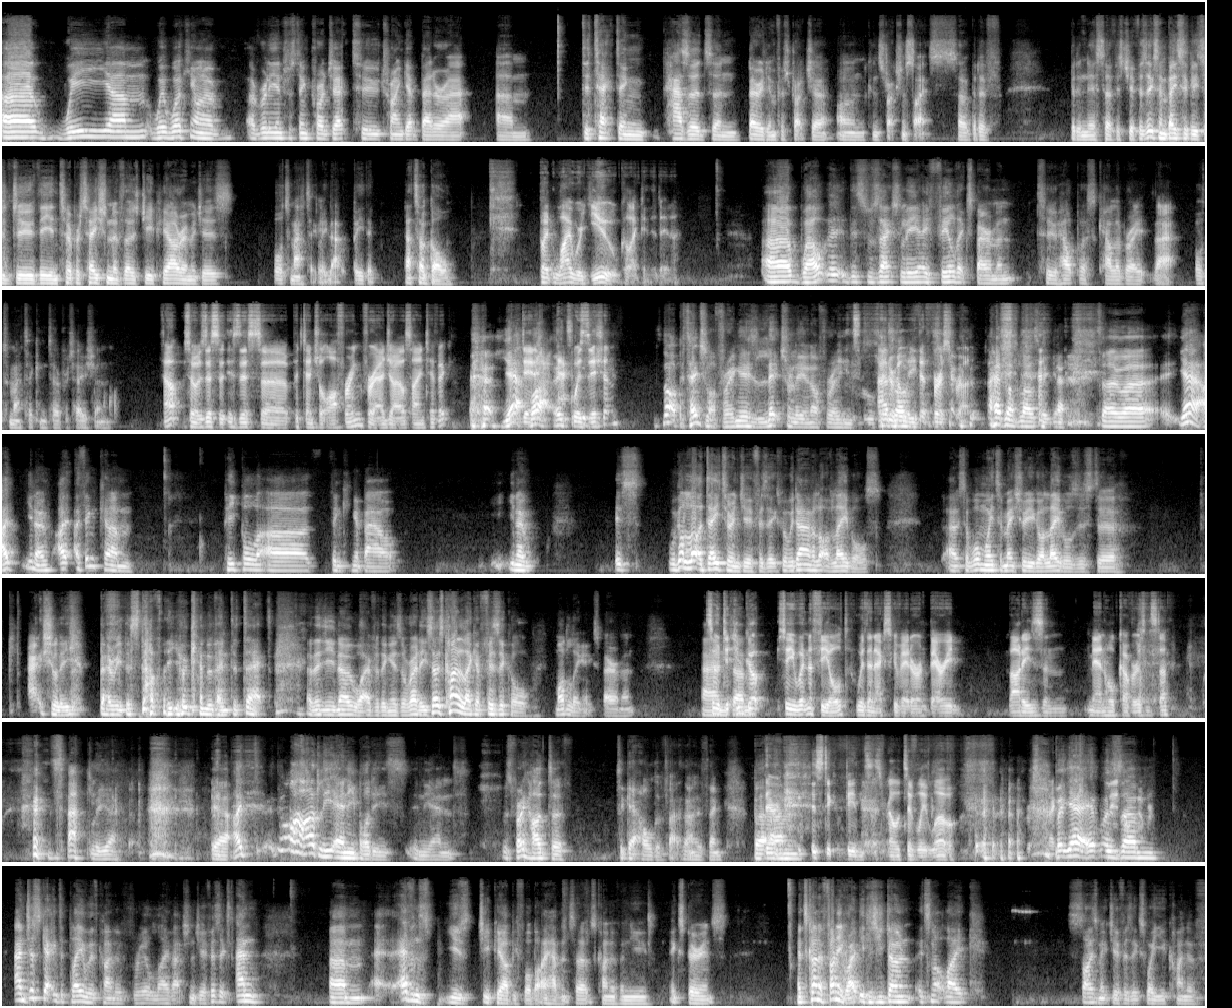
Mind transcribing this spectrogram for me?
Uh, we um, we're working on a, a really interesting project to try and get better at um, detecting hazards and buried infrastructure on construction sites. So a bit of bit of near surface geophysics, and basically to do the interpretation of those GPR images automatically. That would be the that's our goal. But why were you collecting the data? Uh, well, th- this was actually a field experiment to help us calibrate that automatic interpretation. Oh, so is this is this a potential offering for Agile Scientific yeah, data well, it's, acquisition? it's not a potential offering; it's literally an offering. It's literally of- the first run. as of last week. Yeah. So uh, yeah, I you know I, I think um, people are thinking about you know it's we've got a lot of data in geophysics, but we don't have a lot of labels. Uh, so one way to make sure you got labels is to actually bury the stuff that you're going to then detect, and then you know what everything is already. So it's kind of like a physical modeling experiment. so did you um, go? So you went in a field with an excavator and buried bodies and manhole covers and stuff. exactly yeah yeah i well, hardly anybody's in the end it was very hard to to get hold of that kind of thing but Their um acoustic impedance is relatively low. but yeah it was um and just getting to play with kind of real live action geophysics. And um evans used gpr before but i haven't so it's kind of a new experience. It's kind of funny right? Because you don't it's not like seismic geophysics where you kind of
